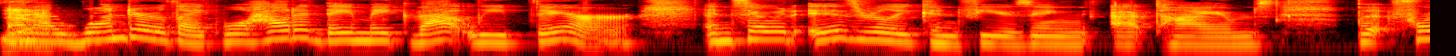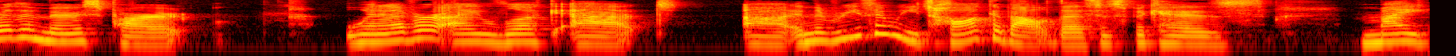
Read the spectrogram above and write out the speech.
Yeah. And I wonder, like, well, how did they make that leap there? And so it is really confusing at times. But for the most part, whenever I look at uh, and the reason we talk about this is because my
